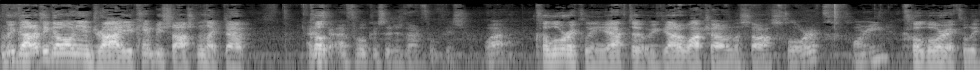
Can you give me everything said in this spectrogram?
We gotta be going in dry. You can't be saucing like that. I just gotta focus, I just gotta focus. What? Calorically, you have to. We gotta watch out on the sauce. Caloric? Chlorine? Calorically.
